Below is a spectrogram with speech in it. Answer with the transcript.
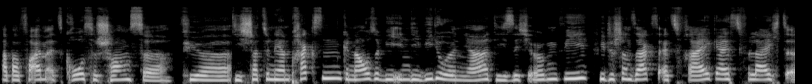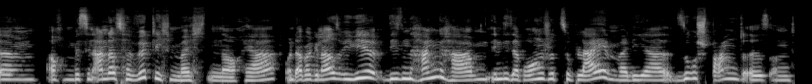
aber vor allem als große Chance für die stationären Praxen, genauso wie Individuen, ja, die sich irgendwie, wie du schon sagst, als Freigeist vielleicht ähm, auch ein bisschen anders verwirklichen möchten noch, ja. Und aber genauso wie wir diesen Hang haben, in dieser Branche zu bleiben, weil die ja so spannend ist und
